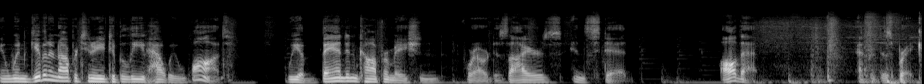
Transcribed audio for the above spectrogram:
And when given an opportunity to believe how we want, we abandon confirmation for our desires instead. All that after this break.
